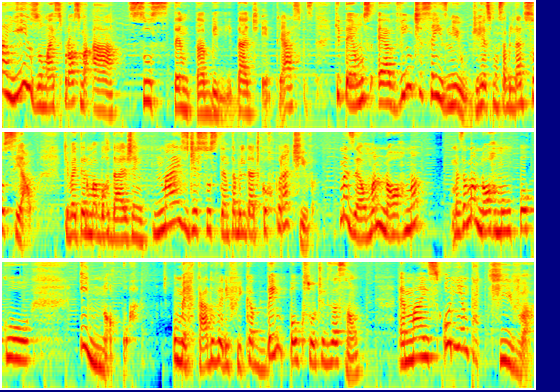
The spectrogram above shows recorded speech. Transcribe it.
A ISO mais próxima à sustentabilidade, entre aspas, que temos é a 26000 de responsabilidade social, que vai ter uma abordagem mais de sustentabilidade corporativa. Mas é uma norma, mas é uma norma um pouco inócua. O mercado verifica bem pouco sua utilização. É mais orientativa,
